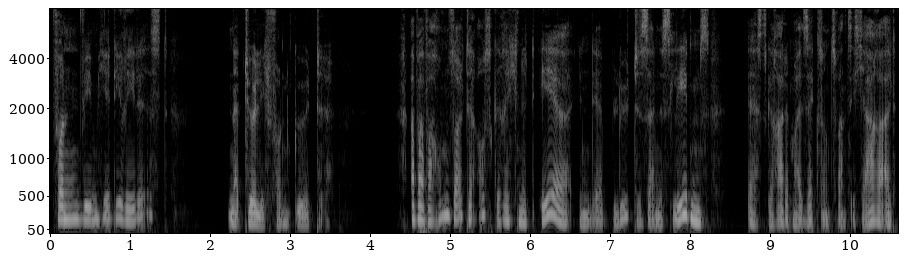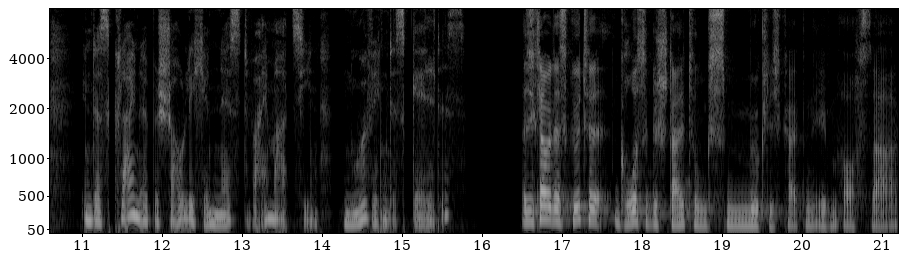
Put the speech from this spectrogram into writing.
Von wem hier die Rede ist? Natürlich von Goethe. Aber warum sollte ausgerechnet er in der Blüte seines Lebens, er ist gerade mal 26 Jahre alt, in das kleine, beschauliche Nest Weimar ziehen, nur wegen des Geldes? Also ich glaube, dass Goethe große Gestaltungsmöglichkeiten eben auch sah.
